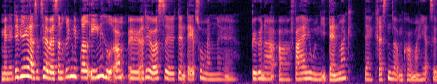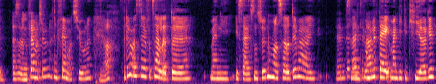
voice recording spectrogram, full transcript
Men øh, det virker altså til at være sådan en rimelig bred enighed om, øh, og det er også øh, den dato, man øh, begynder at fejre julen i Danmark, da kristendommen kommer hertil. Altså den 25. Den 25. Nå, Og det var også det, jeg fortalte, at øh, man i, i 1600-1700-tallet, det var Jamen, det er sådan en rigtigt nok. juledag, man gik i kirke.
